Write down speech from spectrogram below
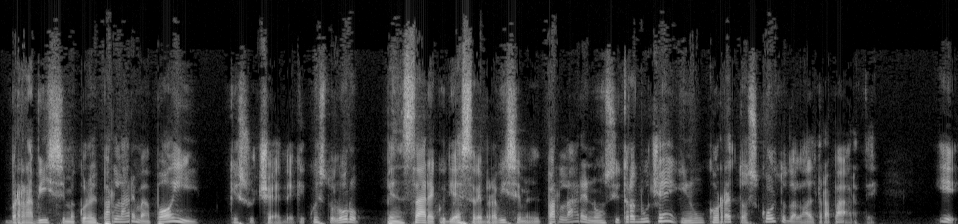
bravissime con il parlare, ma poi che succede? Che questo loro pensare ecco, di essere bravissime nel parlare non si traduce in un corretto ascolto dall'altra parte. E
